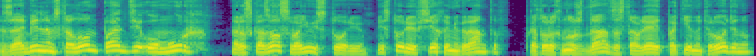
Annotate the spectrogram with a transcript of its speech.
За обильным столом Падди О'Мур рассказал свою историю, историю всех эмигрантов, которых нужда заставляет покинуть родину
